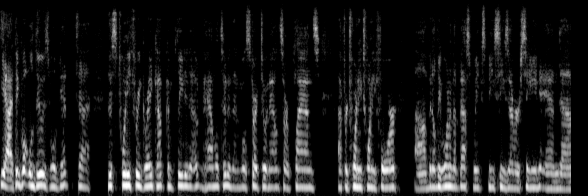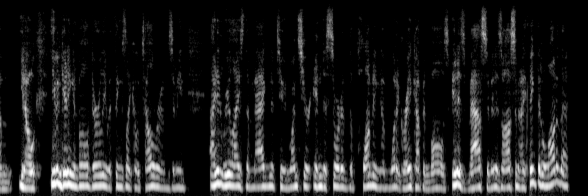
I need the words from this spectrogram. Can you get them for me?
Yeah, I think what we'll do is we'll get uh, this 23 Grey Cup completed out in Hamilton, and then we'll start to announce our plans uh, for 2024. Uh, but it'll be one of the best weeks BC's ever seen. And, um, you know, even getting involved early with things like hotel rooms. I mean, I didn't realize the magnitude once you're into sort of the plumbing of what a Grey Cup involves. It is massive. It is awesome. And I think that a lot of the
